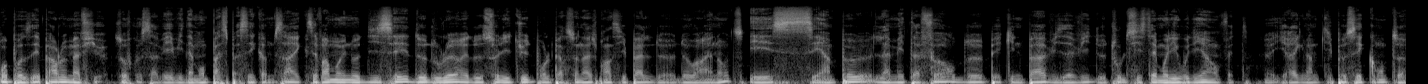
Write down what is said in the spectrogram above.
proposé par le mafieux. Sauf que ça avait évidemment pas se passer comme ça et que c'est vraiment une odyssée de douleur et de solitude pour le personnage principal de, Warren Oates. Et c'est un peu la métaphore de Peckinpah vis-à-vis de tout le système hollywoodien en fait. Euh, il règle un petit peu ses comptes. Euh.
